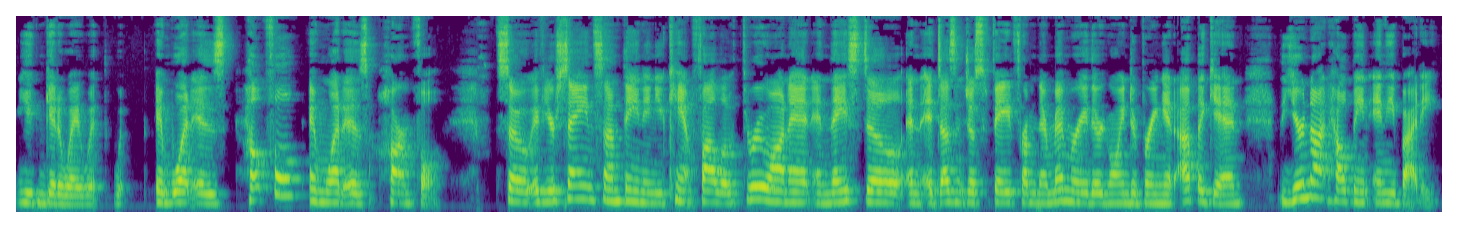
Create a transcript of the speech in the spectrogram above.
you can get away with, with and what is helpful and what is harmful. So if you're saying something and you can't follow through on it and they still, and it doesn't just fade from their memory, they're going to bring it up again, you're not helping anybody.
